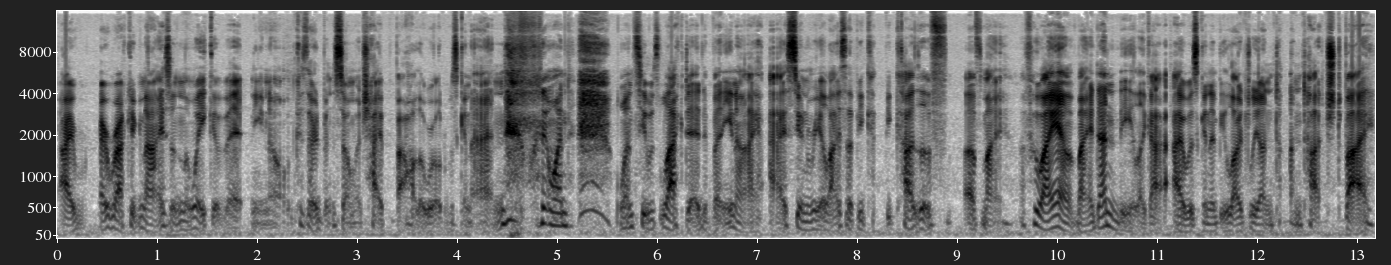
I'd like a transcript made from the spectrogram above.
I, I recognized in the wake of it, you know, because there had been so much hype about how the world was going to end when, once he was elected. But you know, I, I soon realized that beca- because of, of my of who I am, of my identity, like I, I was going to be largely un- untouched by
